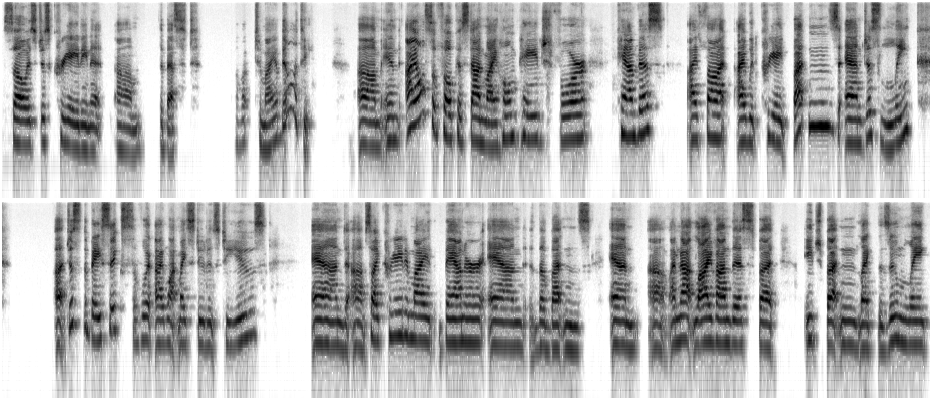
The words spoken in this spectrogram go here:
So it's just creating it um, the best to my ability. Um, and I also focused on my homepage for Canvas. I thought I would create buttons and just link uh, just the basics of what I want my students to use. And uh, so I created my banner and the buttons. And uh, I'm not live on this, but each button, like the Zoom link,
